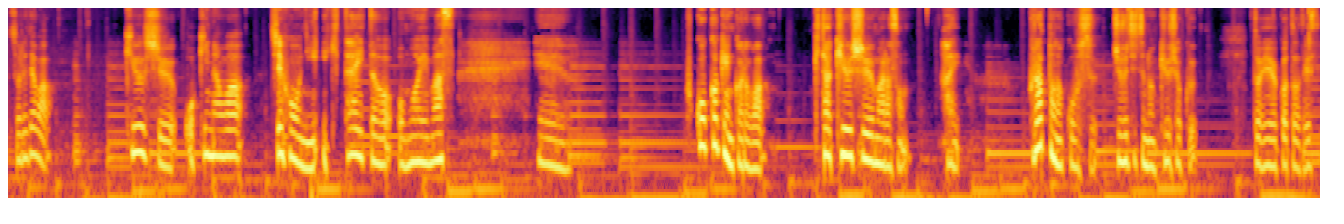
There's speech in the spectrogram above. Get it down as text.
それでは九州沖縄地方に行きたいと思います、えー、福岡県からは北九州マラソン。はい。フラットなコース充実の給食。ということです。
